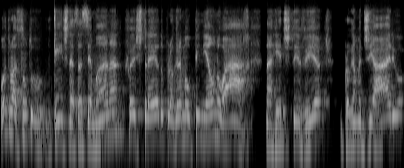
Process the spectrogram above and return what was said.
outro assunto quente dessa semana foi a estreia do programa Opinião no Ar na Rede TV, um programa diário,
